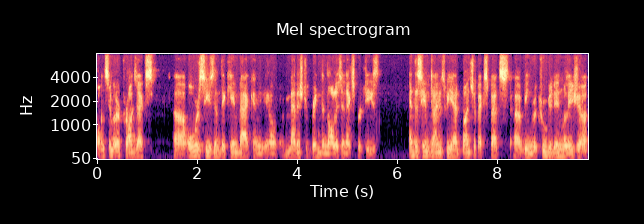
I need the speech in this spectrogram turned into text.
on similar projects uh, overseas, and they came back and you know managed to bring the knowledge and expertise. At the same time, we had a bunch of expats uh, being recruited in Malaysia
